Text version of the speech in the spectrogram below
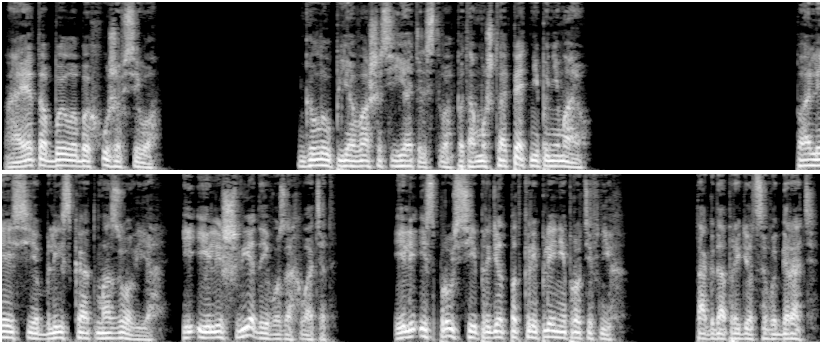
А это было бы хуже всего. Глуп я, ваше сиятельство, потому что опять не понимаю. Полесье близко от Мазовья, и или шведы его захватят, или из Пруссии придет подкрепление против них. Тогда придется выбирать.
